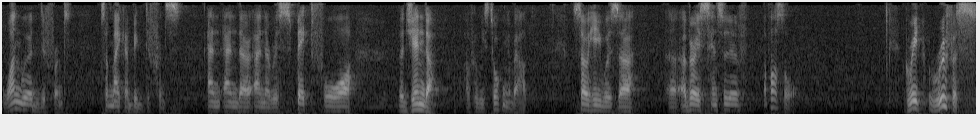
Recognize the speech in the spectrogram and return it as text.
one word different to make a big difference. And, and, uh, and a respect for the gender of who he's talking about. So he was uh, a very sensitive apostle. Greet Rufus.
